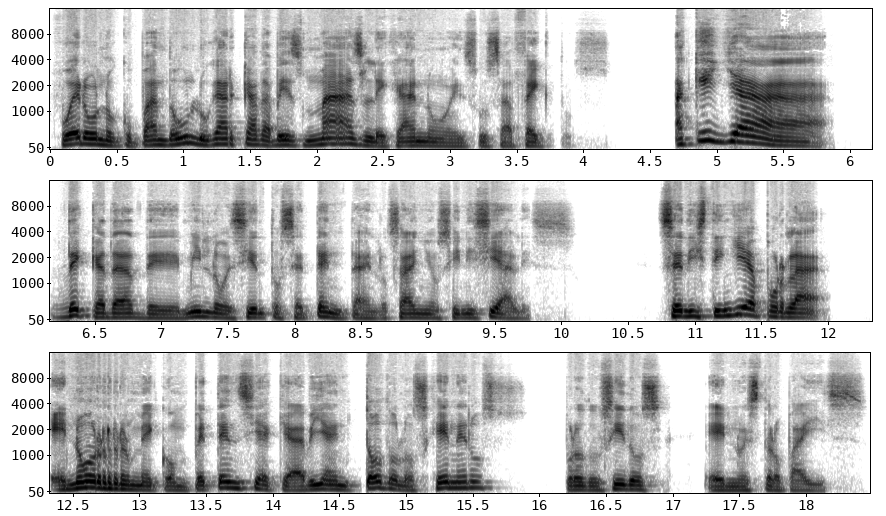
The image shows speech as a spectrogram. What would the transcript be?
fueron ocupando un lugar cada vez más lejano en sus afectos. Aquella década de 1970 en los años iniciales se distinguía por la enorme competencia que había en todos los géneros producidos en nuestro país.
